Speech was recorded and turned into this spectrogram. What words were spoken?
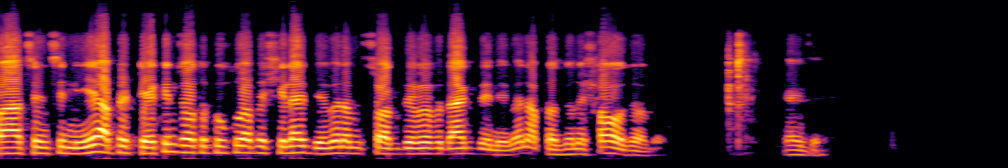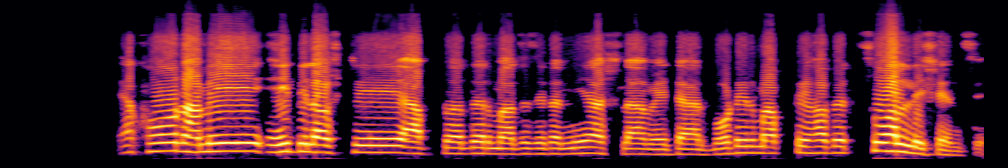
পাঁচ ইঞ্চি নিয়ে আপনি টেকিন যতটুকু আপনি সেলাই দেবেন আপনি চক দেবে দাগ দিয়ে নেবেন, আপনার জন্য সহজ হবে। এখন আমি এই ব্লাউজটি আপনাদের মাঝে যেটা নিয়ে আসলাম, এটার বডির মাপটি হবে চুয়াল্লিশ ইঞ্চি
